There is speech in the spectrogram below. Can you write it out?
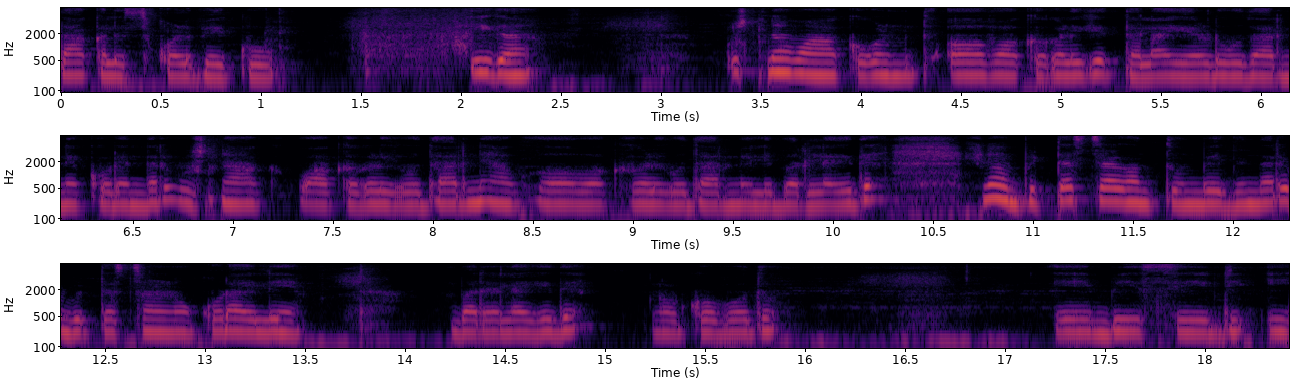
ದಾಖಲಿಸಿಕೊಳ್ಬೇಕು ಈಗ ಉಷ್ಣವಾಹಕಗಳು ಮತ್ತು ಅವಾಹಕಗಳಿಗೆ ತಲಾ ಎರಡು ಉದಾಹರಣೆ ಕೊಡೆಂದರೆ ಉಷ್ಣ ವಾಹಕಗಳಿಗೆ ಉದಾಹರಣೆ ಹಾಗೂ ಅವಾಹಕಗಳಿಗೆ ಉದಾಹರಣೆಯಲ್ಲಿ ಬರಲಾಗಿದೆ ಇನ್ನು ಬಿಟ್ಟ ಸ್ಥಳಗಳನ್ನು ತುಂಬಿದ್ದರೆ ಬಿಟ್ಟ ಸ್ಥಳನೂ ಕೂಡ ಇಲ್ಲಿ ಬರೆಯಲಾಗಿದೆ. ನೋಡ್ಕೋಬೋದು. A B C D E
